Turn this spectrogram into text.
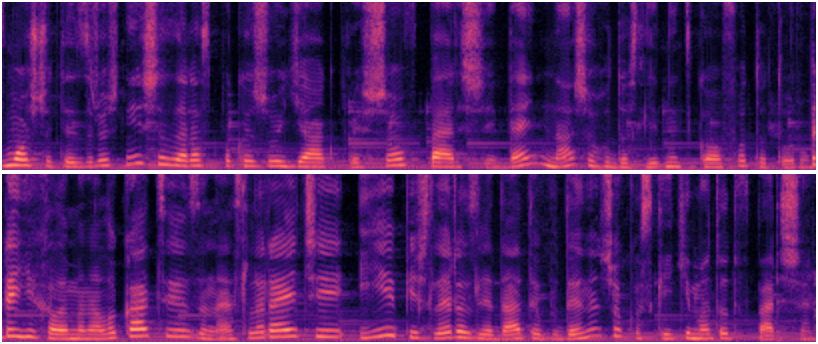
Вмощуйтесь зручніше, зараз покажу, як пройшов перший день нашого дослідницького фототуру. Приїхали ми на локацію, занесли речі і пішли розглядати будиночок, оскільки ми тут вперше.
